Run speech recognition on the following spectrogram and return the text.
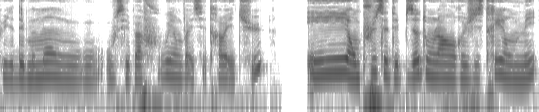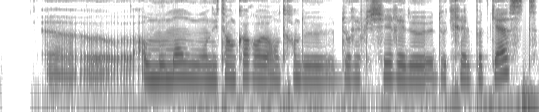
qu'il y a des moments où, c'est pas fou et on va essayer de travailler dessus. Et en plus, cet épisode, on l'a enregistré en mai, euh, au moment où on était encore euh, en train de, réfléchir et de, créer le podcast.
